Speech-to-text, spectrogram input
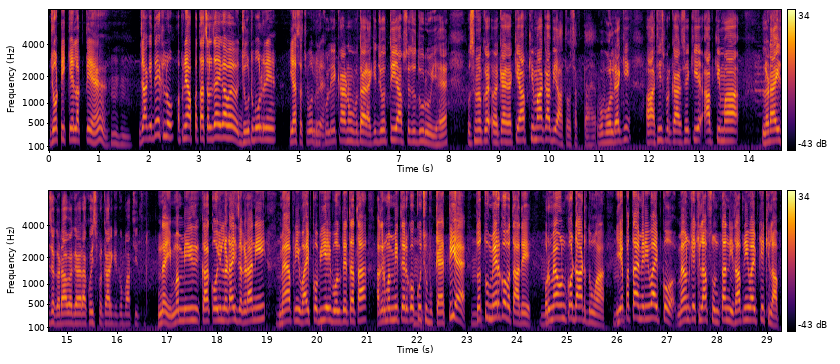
जो टीके लगते हैं। जाके देख लो अपने आप पता चल जाएगा झूठ बोल रहे हैं। या सच बोल बिल्कुल, एक कारण वो बता रहा है कि ज्योति आपसे जो दूर हुई है, उसमें कह रहा है कि आपकी माँ का भी हाथ हो सकता है। वो बोल रहा है कि हाथ इस प्रकार से कि आपकी माँ लड़ाई, झगड़ा वगैरह, कोई इस प्रकार की कोई बातचीत नहीं मम्मी का कोई लड़ाई झगड़ा नहीं मैं अपनी वाइफ को भी यही बोल देता था अगर मम्मी तेरे को कुछ कहती है तो तू मेरे को बता दे और मैं उनको डांट दूँगा। ये पता है मेरी वाइफ को मैं उनके खिलाफ सुनता नहीं था अपनी वाइफ के खिलाफ।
